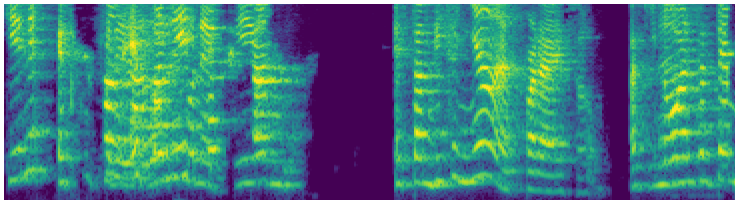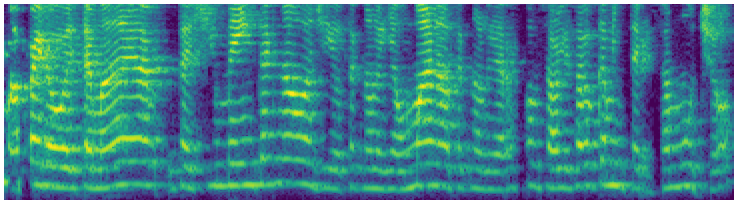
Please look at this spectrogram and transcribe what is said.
¿Quién es, Es que están, están están- están diseñadas para eso. Aquí no Ah. es el tema, pero el tema de, de humane technology o tecnología humana o tecnología responsable es algo que me interesa mucho.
